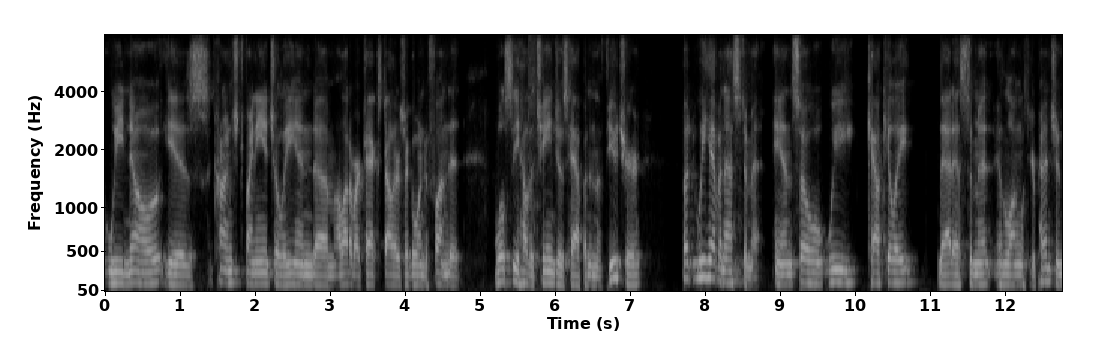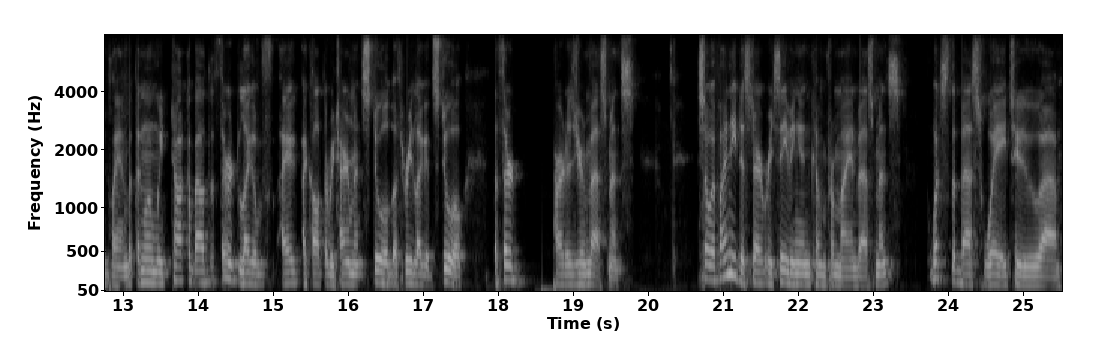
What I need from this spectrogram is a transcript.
we know, is crunched financially, and um, a lot of our tax dollars are going to fund it. We'll see how the changes happen in the future, but we have an estimate. And so we calculate that estimate along with your pension plan. But then when we talk about the third leg of, I, I call it the retirement stool, the three legged stool, the third part is your investments. So if I need to start receiving income from my investments, what's the best way to uh,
